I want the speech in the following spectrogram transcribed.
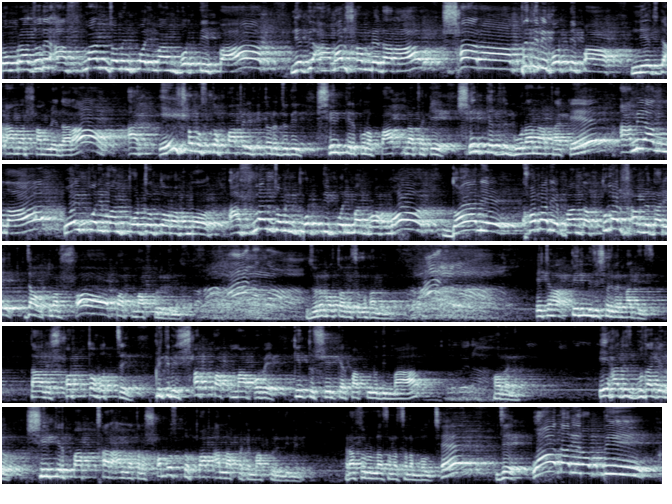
তোমরা যদি আসমান জমিন পরিমাণ ভর্তি পাপ, নিয়ে যদি আমার সামনে দাঁড়াও, সারা পৃথিবী ভর্তি পাপ, নিয়ে যদি আমার সামনে দাঁড়াও, আর এই সমস্ত পাপের ভিতরে যদি শিল্পের কোনো পাপ না থাকে শিল্পের যদি গুণা না থাকে, আমি আল্লাহ ওই পরিমাণ পর্যন্ত রহমত, আসমান জমিন ভর্তি পরিমাণ রহমত, দয়া নিয়ে, ক্ষমা নিয়ে বান্দা তোমার সামনে দাঁড়িয়ে যাও, তোমার সব পাপ মাফ করে দিলে। জোরে বলতে হবে সুবহান এটা তিরমিজি শরীফের হাদিস। তাহলে শর্ত হচ্ছে, পৃথিবীর সব পাপ মাপ হবে, কিন্তু শিল্পের পাপ কোনোদিন মাপ হবে না। এই হাদিস বোঝা গেল শিল্পের পাপ ছাড়া আল্লাহ তালা সমস্ত পাপ আল্লাহ আপনাকে মাফ করে দিবেন। রাসুল্লাহ সাল্লাহ সাল্লাম বলছে যে ওয়াদারে রব্বি,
